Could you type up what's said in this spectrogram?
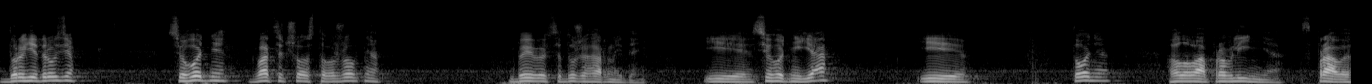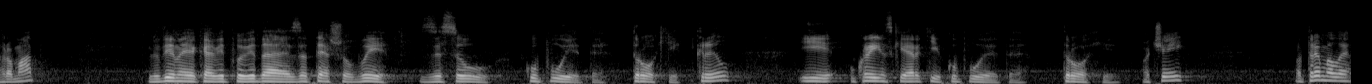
Дорогі друзі, сьогодні, 26 жовтня, виявився дуже гарний день. І сьогодні я і Тоня, голова правління справи громад, людина, яка відповідає за те, що ви з ЗСУ купуєте трохи крил, і український арті купуєте трохи очей, отримали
